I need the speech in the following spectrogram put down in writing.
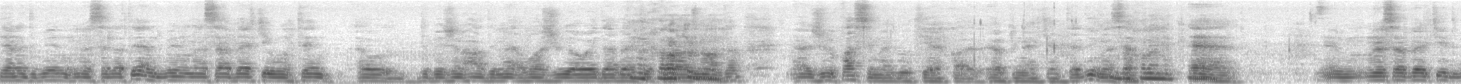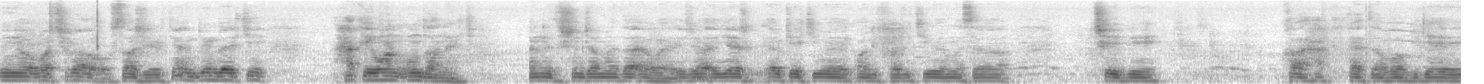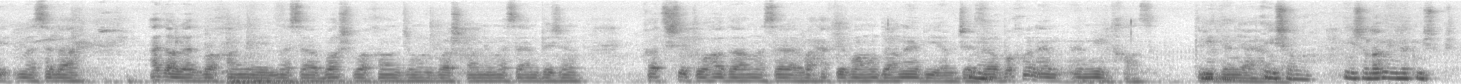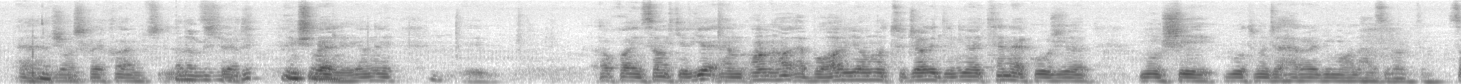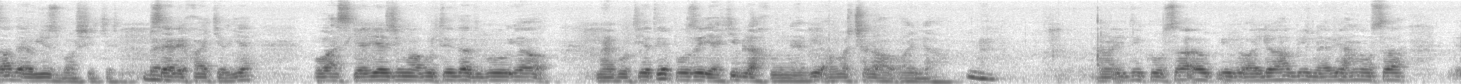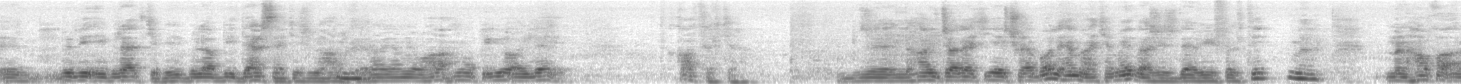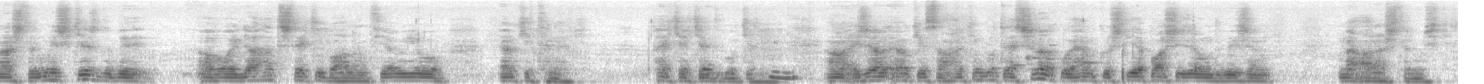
yani dibin mesela te em dibin mesela belki unten ev dibijin hadime avajüye o da belki Ya, karakter kararını var. aldım. جو قاسم گوتیه اپنه کنته دی مثلا Daxalanek. اه، مثلا belki dünya başra stajyerken dün belki hakivan ondanek. Yani düşünceme de evet. Eğer eğer evkeki ve alifariki ve mesela çebi hakikat ava bige mesela Adalet Bakanı, mesela Başbakan, Cumhurbaşkanı mesela bejin kat işte tu hada mesela ve hakkı mamudane bir ev ceza bakın em emir khas. Dvi dünya. İnşallah. İnşallah milletmiş. Evet, başka kaim. Adam bizi verdi. İnşallah. Böyle yani Avka insan kiriye em anha ebar ya ma tücari dünyayı tenek oje nuşi gotmence herhangi bir mal hazır ardı. Sade ev yüzbaşı kiri. Evet. Seri khay kiriye. O askeriye ji mabute da bu ya megotiyete pozu yeki bile nevi ama çıra ayla. Ha idi kusa ev ayla bir nevi hem olsa e, bir bir ibret gibi, bila bir ders ekiş bir halkera yani oha ama bir aile katil kere. Lihay carekiye çöbali hem mahkemeye da devi filti Ben. من halka araştırmış girdi bir av aile hat işteki bağlantıya uyu ev ki tenevi. PKK bu kiri. Ama ece ev ki sahakin bu teşrak ve hem kuştiye paşıca onu dibijin me araştırmış kiri.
